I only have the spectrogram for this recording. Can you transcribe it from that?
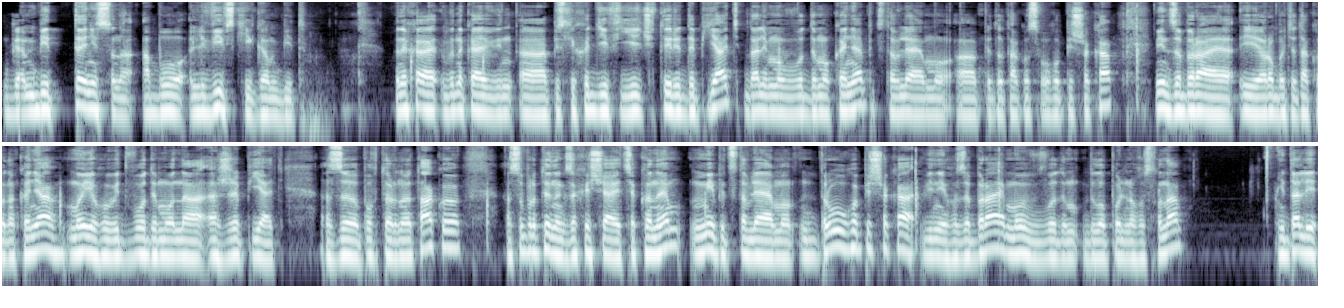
Гамбіт Теннісона або Львівський гамбіт. Виникає, виникає він а, після ходів Е4, Д5. Далі ми вводимо коня, підставляємо а, під атаку свого пішака. Він забирає і робить атаку на коня. Ми його відводимо на G5 з повторною атакою. А супротивник захищається конем. Ми підставляємо другого пішака, він його забирає. Ми вводимо білопольного слона. І далі,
